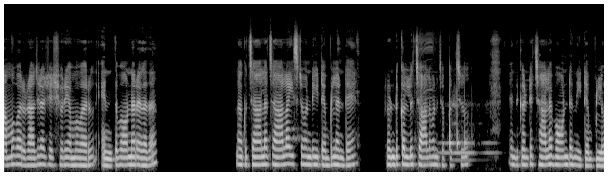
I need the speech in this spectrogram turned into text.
అమ్మవారు రాజరాజేశ్వరి అమ్మవారు ఎంత బాగున్నారో కదా. నాకు చాలా చాలా ఇష్టం అండి ఈ టెంపుల్ అంటే. రెండు కళ్ళు చాలవని చెప్పచ్చు. ఎందుకంటే చాలా బాగుంటుంది ఈ టెంపుల్.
